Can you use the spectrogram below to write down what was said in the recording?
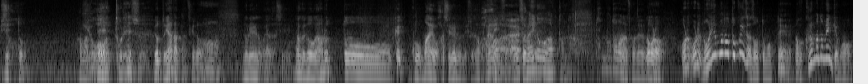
ピシッとはまって。えヨットレース。ヨット嫌だったんですけど乗れるのも嫌だし。だけどやると結構前を走れるんですよ。なんか速いんですよ。才能があったんだ。たまたまなんですかね。だから、あれ俺乗り物得意だぞと思ってなんか車の免許も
